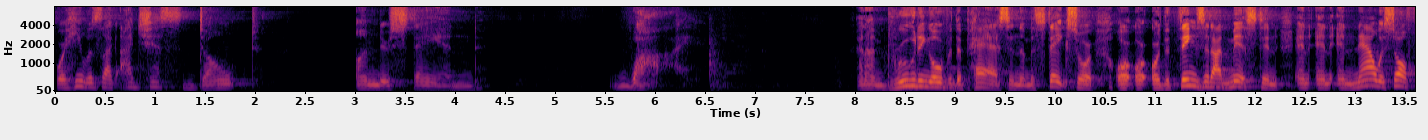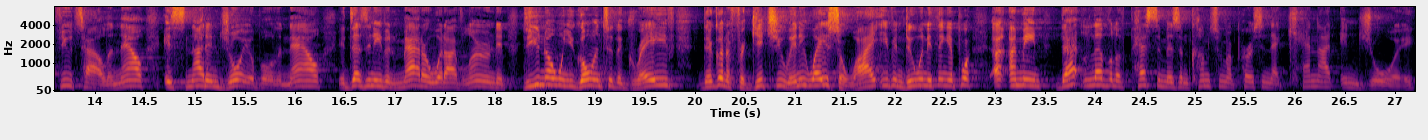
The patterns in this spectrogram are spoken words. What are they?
where he was like, I just don't understand why and I'm brooding over the past and the mistakes or, or, or, or, the things that I missed, and, and, and, and now it's all futile, and now it's not enjoyable, and now it doesn't even matter what I've learned. And do you know when you go into the grave, they're going to forget you anyway, so why even do anything important? I, I mean, that level of pessimism comes from a person that cannot enjoy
